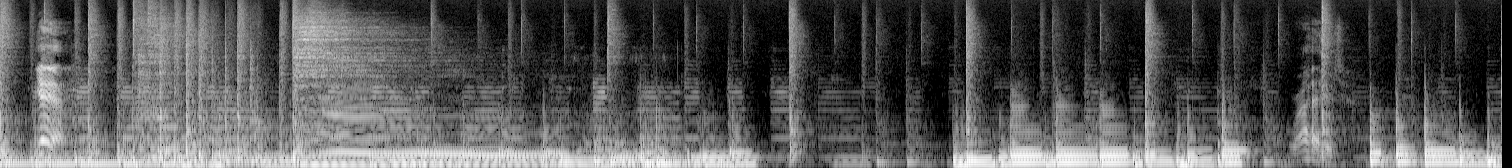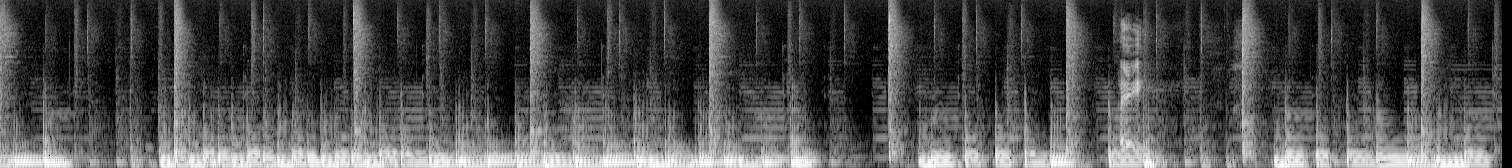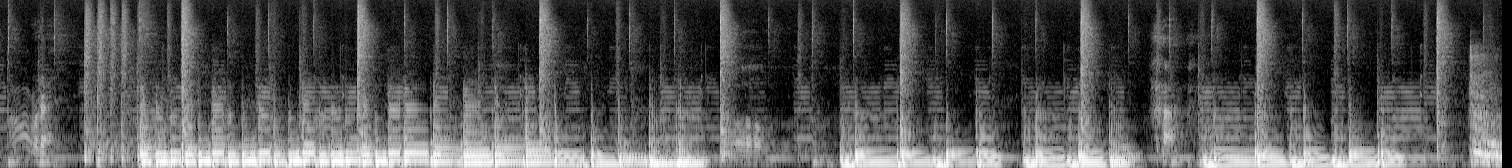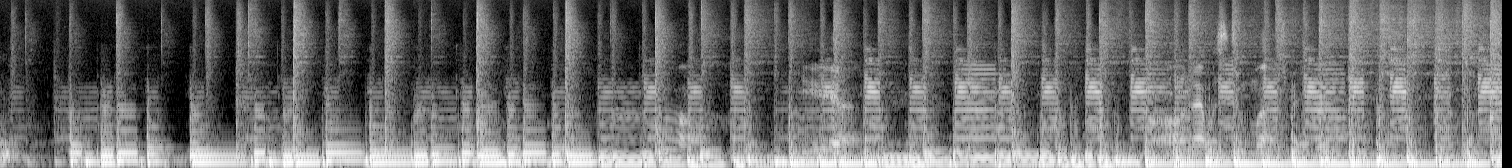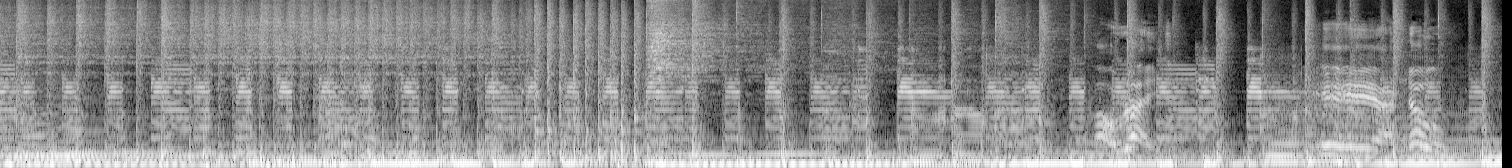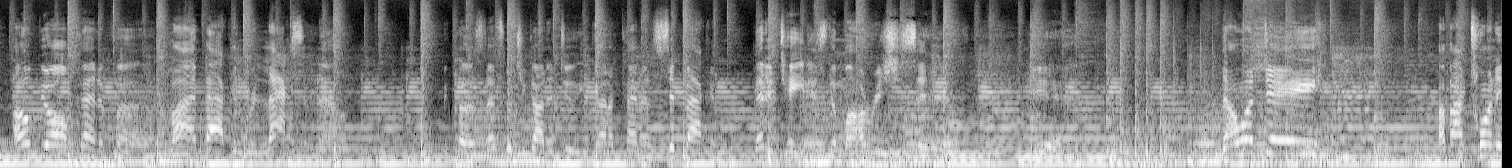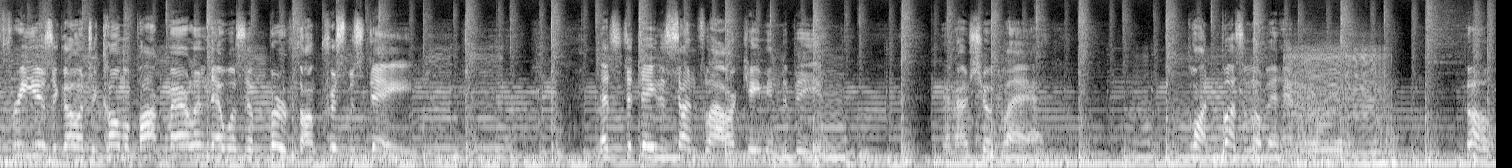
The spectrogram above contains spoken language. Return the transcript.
Gotta do. You gotta kind of sit back and meditate, as the Maharishi said. Yeah. Now, one day, about 23 years ago in Takoma Park, Maryland, there was a birth on Christmas Day. That's the day the sunflower came into being. And I'm sure glad. Go on, buzz a little bit, Henry. Go.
